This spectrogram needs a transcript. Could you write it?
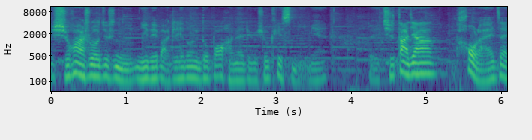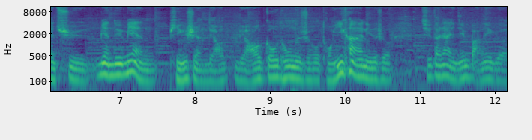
实话说，就是你你得把这些东西都包含在这个 showcase 里面。对，其实大家后来再去面对面评审聊聊沟通的时候，统一看案例的时候，其实大家已经把那个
